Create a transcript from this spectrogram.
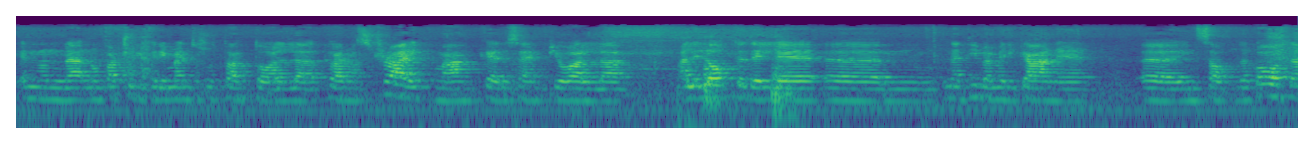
E non, non, faccio riferimento soltanto al climate strike ma anche ad esempio al, alle lotte delle ehm, native americane eh, in South Dakota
